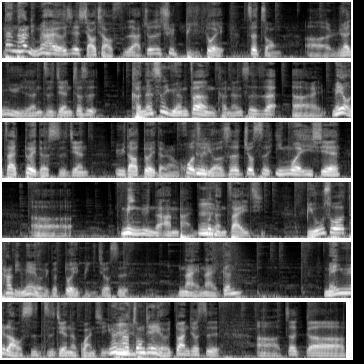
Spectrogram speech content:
但它里面还有一些小巧思啊，就是去比对这种呃人与人之间，就是可能是缘分，可能是在呃没有在对的时间遇到对的人，或者嗯有的时候就是因为一些呃命运的安排嗯不能在一起。比如说，它里面有一个对比，就是奶奶跟美语老师之间的关系，因为它嗯中间有一段就是。呃，这个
